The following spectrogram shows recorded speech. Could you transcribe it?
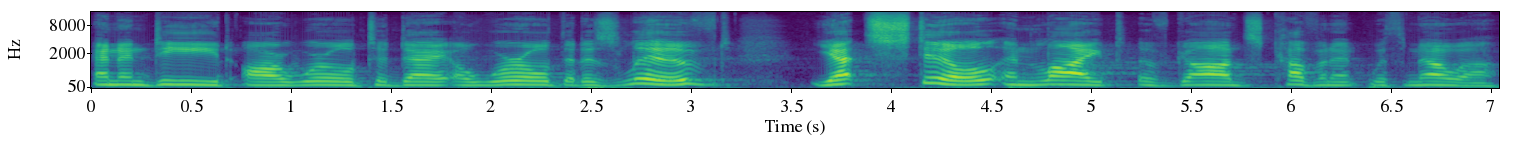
and indeed our world today, a world that is lived, yet still in light of God's covenant with Noah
